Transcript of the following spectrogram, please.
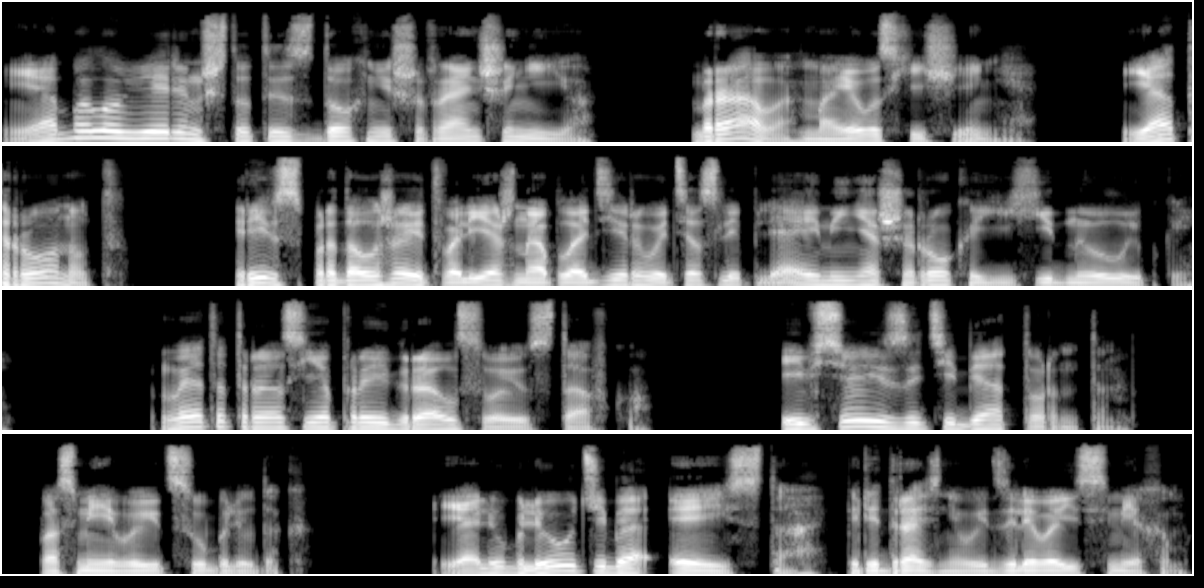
Я был уверен, что ты сдохнешь раньше нее. Браво, мое восхищение. Я тронут. Ривз продолжает вальяжно аплодировать, ослепляя меня широкой ехидной улыбкой. В этот раз я проиграл свою ставку. И все из-за тебя, Торнтон, — посмеивается ублюдок. «Я люблю тебя, Эйста», — передразнивает, заливаясь смехом.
